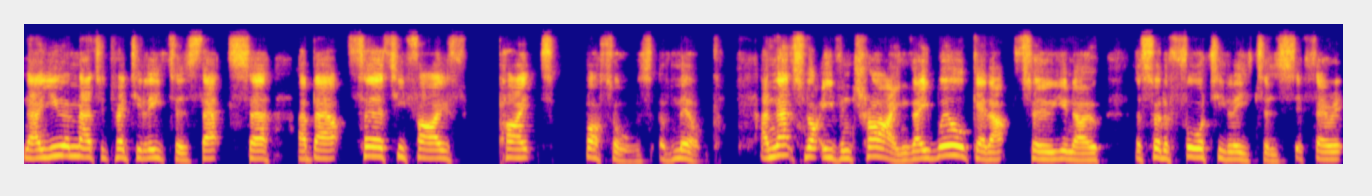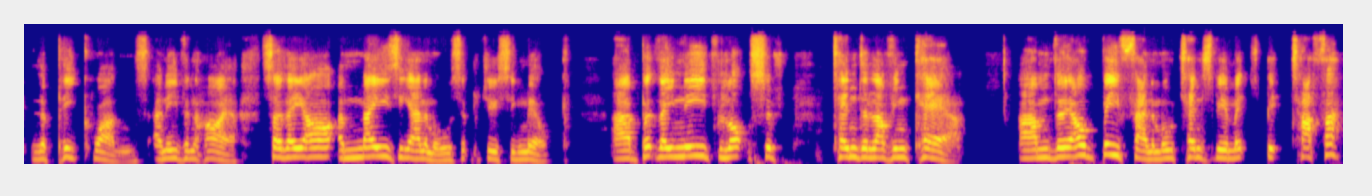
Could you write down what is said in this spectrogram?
Now, you imagine 20 litres, that's uh, about 35 pint bottles of milk. And that's not even trying. They will get up to, you know, a sort of 40 litres if they're the peak ones and even higher. So they are amazing animals at producing milk, uh, but they need lots of tender loving care. Um, the old beef animal tends to be a bit, bit tougher.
